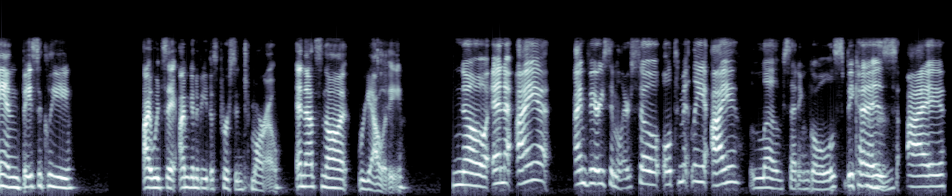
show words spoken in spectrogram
and basically i would say i'm going to be this person tomorrow and that's not reality No, and I I'm very similar. So ultimately I love setting goals because I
